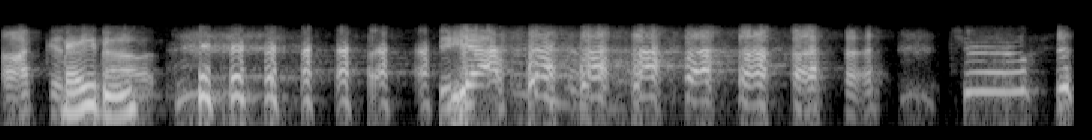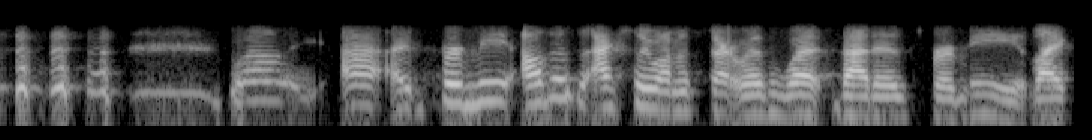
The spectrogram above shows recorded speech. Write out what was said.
talking Maybe. about. Yeah. True. well, uh, for me, I'll just actually want to start with what that is for me. Like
